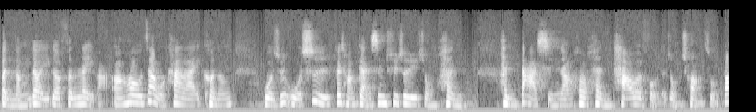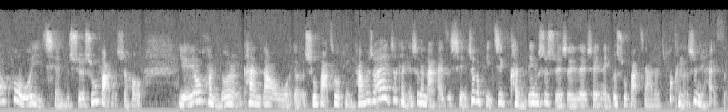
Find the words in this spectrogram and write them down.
本能的一个分类吧。然后在我看来，可能。我觉我是非常感兴趣这一种很很大型，然后很 powerful 的这种创作。包括我以前学书法的时候，也有很多人看到我的书法作品，他会说：“哎，这肯定是个男孩子写，这个笔记肯定是学谁谁谁哪个书法家的，不可能是女孩子。”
